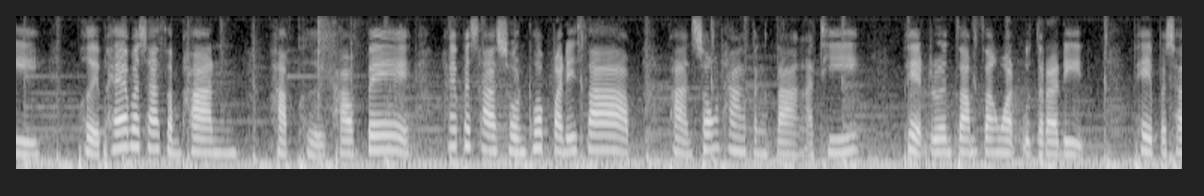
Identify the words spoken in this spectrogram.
4. เผยแพร่ประชาสัมพันธ์ หับเผยคาเฟ่ให้ประชาชนทั่วไปได้ทราบ ผ่านช่องทางต่างๆ อาทิ เพจเรือนจำจังหวัดอุตรดิตถ์เพจประชา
